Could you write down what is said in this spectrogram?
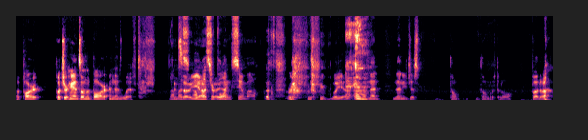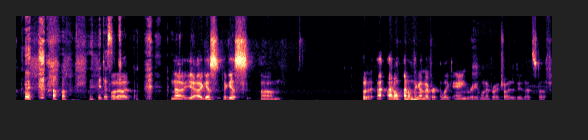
apart, put your hands on the bar, and then lift. And Unless so, yeah, unless you're pulling sumo. well, yeah, and then then you just don't don't lift at all. But uh, it doesn't. but uh, no, yeah, I guess I guess. Um, but I, I don't I don't think I'm ever like angry whenever I try to do that stuff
